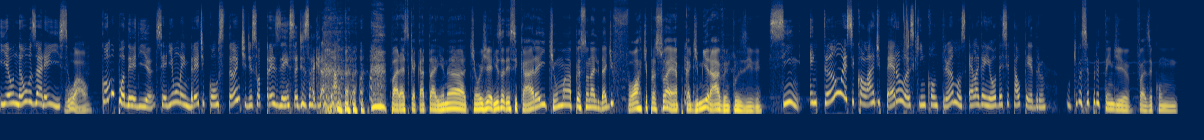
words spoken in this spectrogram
e eu não usarei isso. Uau. Como poderia? Seria um lembrete constante de sua presença desagradável. Parece que a Catarina tinha ojeriza desse cara e tinha uma personalidade forte para sua época, admirável inclusive. Sim, então esse colar de pérolas que encontramos, ela ganhou desse tal Pedro. O que você pretende fazer com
